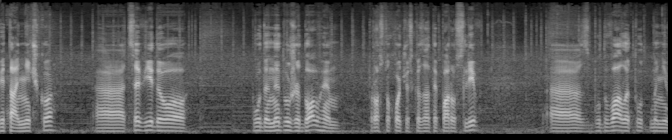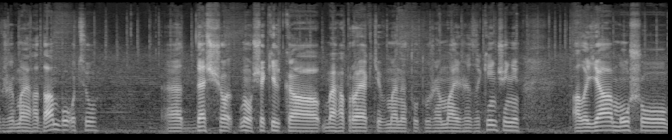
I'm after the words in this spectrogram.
Вітаннячко. Е, Це відео буде не дуже довгим. Просто хочу сказати пару слів. Е, Збудували тут мені вже мегадамбу оцю. Е, Дещо, ну, ще кілька мегапроєктів в мене тут вже майже закінчені. Але я мушу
